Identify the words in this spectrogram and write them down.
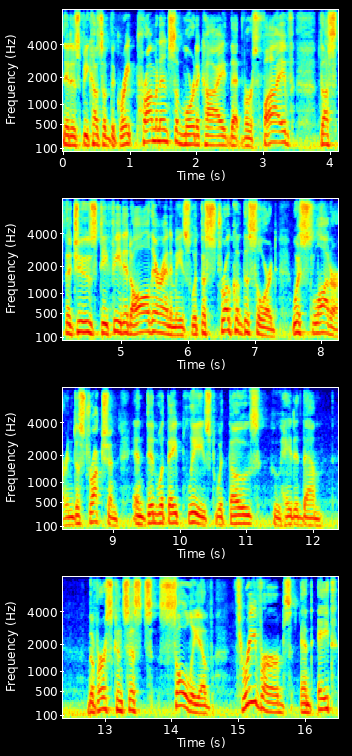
It is because of the great prominence of Mordecai that verse 5 Thus the Jews defeated all their enemies with the stroke of the sword, with slaughter and destruction, and did what they pleased with those who hated them. The verse consists solely of three verbs and eight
